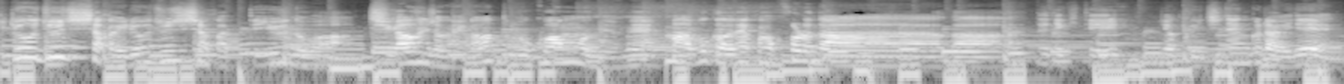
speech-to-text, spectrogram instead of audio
医療従事者が医療従事者かっていうのは違うんじゃないかなと僕は思うんだよね。まあ僕はねこのコロナが出てきて約1年ぐらいで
